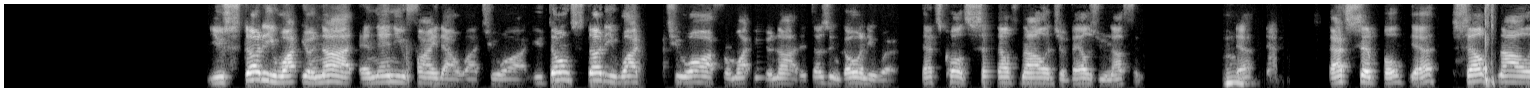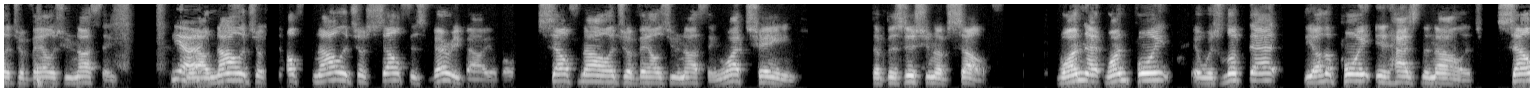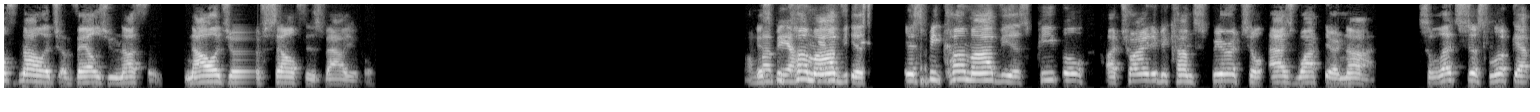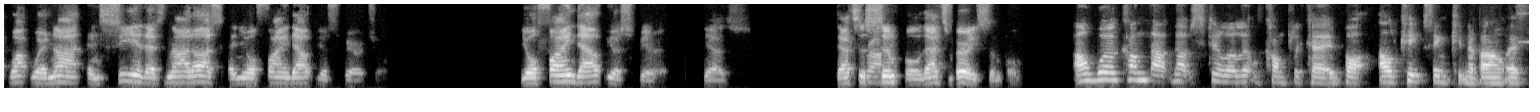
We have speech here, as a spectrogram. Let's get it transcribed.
You study what you're not, and then you find out what you are. You don't study what you are from what you're not. It doesn't go anywhere. That's called self knowledge avails you nothing. Oh. Yeah. That's simple. Yeah. Self knowledge avails you nothing. Yeah. Now, knowledge of self, knowledge of self is very valuable. Self knowledge avails you nothing. What changed? The position of self. One at one point it was looked at. The other point it has the knowledge. Self knowledge avails you nothing. Knowledge of self is valuable. It's become can- obvious. It's become obvious. People are trying to become spiritual as what they're not. So let's just look at what we're not and see it as not us, and you'll find out you're spiritual. You'll find out your spirit. Yes. That's a Right. simple, that's very simple. I'll work on that. That's still a little complicated, but I'll keep thinking about it.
